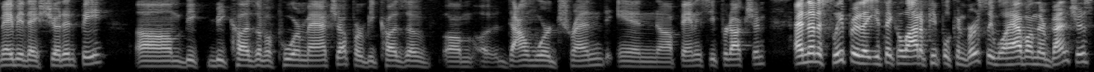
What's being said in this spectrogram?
maybe they shouldn't be um, be, because of a poor matchup or because of um, a downward trend in uh, fantasy production. And then a sleeper that you think a lot of people conversely will have on their benches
